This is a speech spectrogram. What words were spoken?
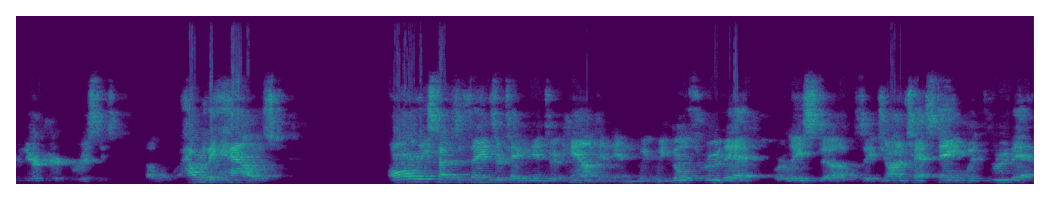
manure characteristics? Uh, how are they housed? All these types of things are taken into account, and, and we, we go through that, or at least, uh, say John Chastain went through that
